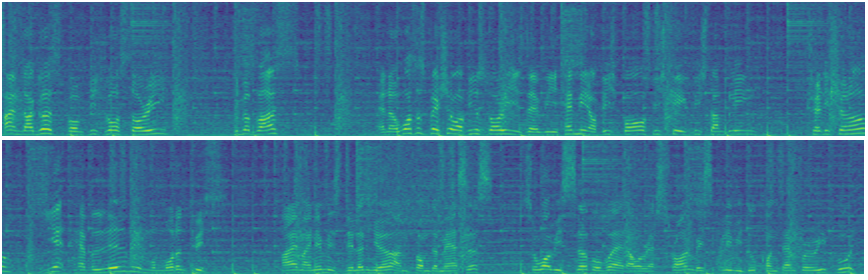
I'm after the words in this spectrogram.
Hi, I'm Douglas from Fishball Story, Timbre Plus. And uh, what's so special about Fishball Story is that we handmade our fishball, fish cake, fish dumpling, traditional, yet have a little bit of a modern twist. Hi, my name is Dylan here. I'm from the Masses. So what we serve over at our restaurant, basically we do contemporary food,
